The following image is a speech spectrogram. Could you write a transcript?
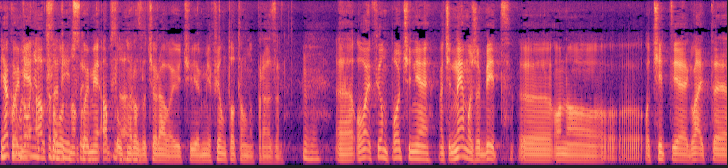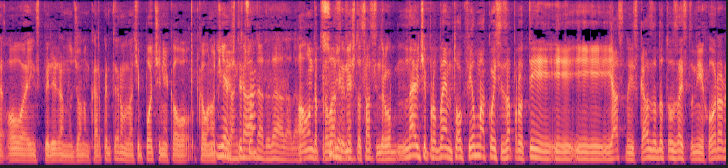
Jako koji mi je apsolutno, koji mi je apsolutno razočaravajući jer mi je film totalno prazan. E, ovaj film počinje, znači ne može biti e, ono očitije, gledajte, ovo je inspirirano Johnom Carpenterom, znači počinje kao, kao noć vještica, kadar, da, da, da. a onda prelazi u nešto sasvim drugo. Najveći problem tog filma koji si zapravo ti i, i jasno iskazao da to zaista nije horor,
